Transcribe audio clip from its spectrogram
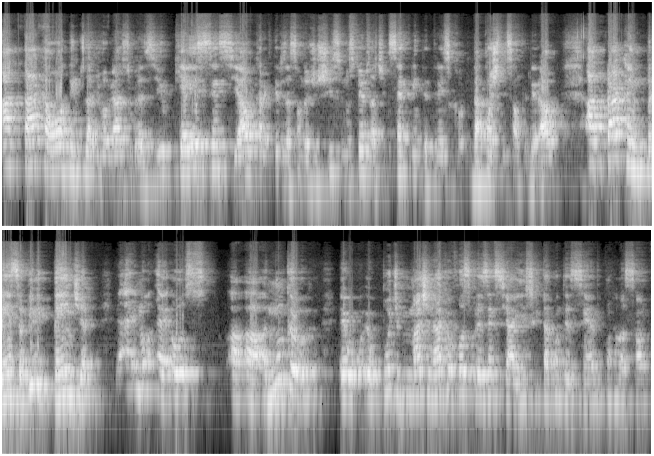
ataca a Ordem dos Advogados do Brasil, que é essencial a caracterização da justiça nos termos do artigo 133 da Constituição Federal, ataca a imprensa, vilipêndia, é, é, os, a, a, nunca eu, eu, eu, pude imaginar que eu fosse presenciar isso que está acontecendo com relação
